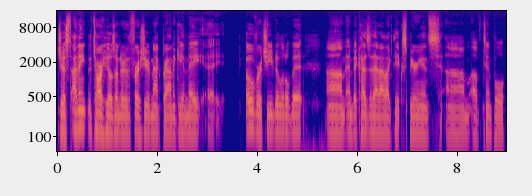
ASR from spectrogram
just I think the Tar Heels under the first year of Mack Brown again they uh, overachieved a little bit, um, and because of that, I like the experience um, of Temple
